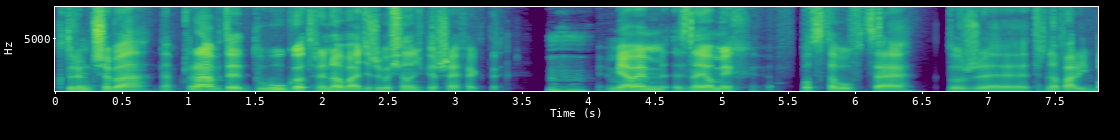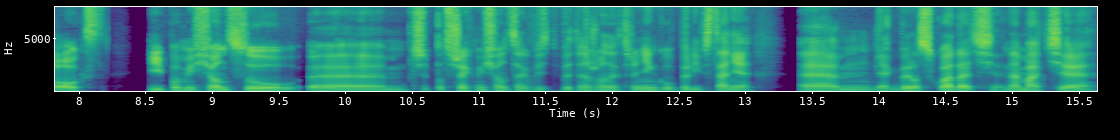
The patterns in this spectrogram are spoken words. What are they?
którym trzeba naprawdę długo trenować, żeby osiągnąć pierwsze efekty. Mm -hmm. Miałem znajomych w podstawówce, którzy trenowali boks i po miesiącu, czy po trzech miesiącach wytężonych treningów byli w stanie jakby rozkładać na macie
